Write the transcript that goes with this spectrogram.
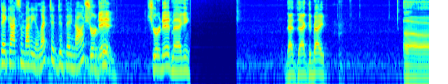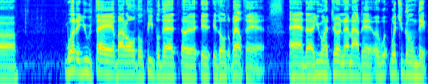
They got somebody elected, did they not? Sure did, sure did, Maggie. That's exactly right. Uh, what do you say about all those people that uh, is, is on the welfare? And uh, you're going to turn them out. Uh, what you going to do?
